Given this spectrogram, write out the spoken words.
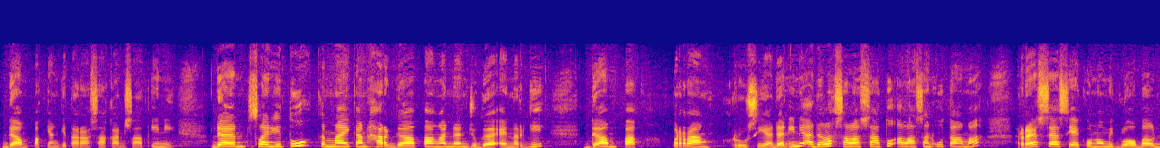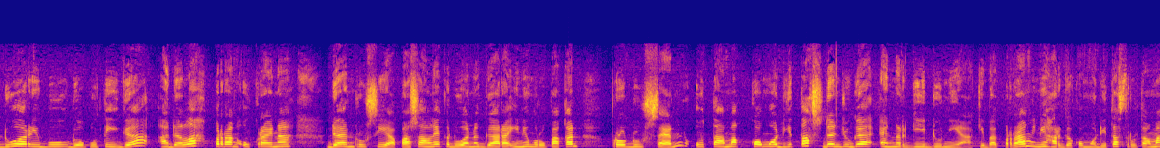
dampak yang kita rasakan saat ini. Dan selain itu kenaikan harga pangan dan juga energi dampak perang Rusia. Dan ini adalah salah satu alasan utama resesi ekonomi global 2023 adalah perang Ukraina dan Rusia. Pasalnya kedua negara ini merupakan produsen utama komoditas dan juga energi dunia. Akibat perang ini harga komoditas terutama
